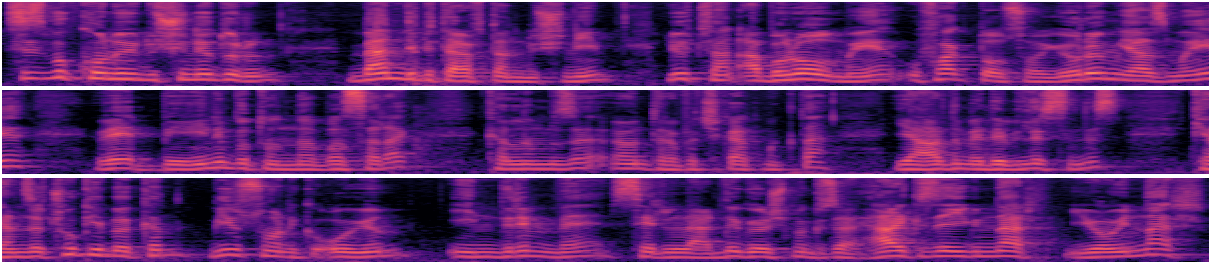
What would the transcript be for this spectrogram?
Siz bu konuyu düşüne durun. Ben de bir taraftan düşüneyim. Lütfen abone olmayı, ufak da olsa yorum yazmayı ve beğeni butonuna basarak kanalımızı ön tarafa çıkartmakta yardım edebilirsiniz. Kendinize çok iyi bakın. Bir sonraki oyun, indirim ve serilerde görüşmek üzere. Herkese iyi günler, iyi oyunlar.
